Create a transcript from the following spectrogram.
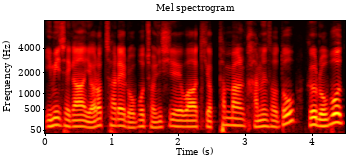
이미 제가 여러 차례 로봇 전시회와 기업 탐방을 가면서도 그 로봇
